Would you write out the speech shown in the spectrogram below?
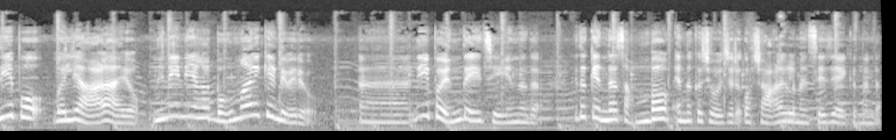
നീ ഇപ്പോൾ വലിയ ആളായോ? നിന്നെ ഇനി ഞങ്ങൾ ബഹുമാനിക്കേണ്ടി വരുമോ? നീ ഇപ്പോൾ എന്തായി ചെയ്യുന്നത്? ഇതൊക്കെ എന്താ സംഭവം എന്നൊക്കെ ചോദിച്ചിട്ട് കുറച്ച് ആളുകൾ മെസ്സേജ് അയക്കുന്നുണ്ട്.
